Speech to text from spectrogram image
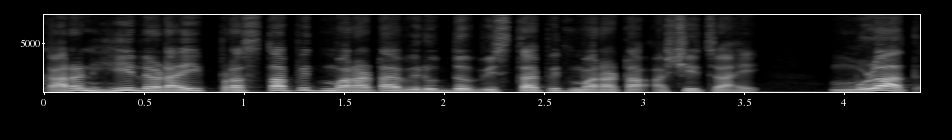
कारण ही लढाई प्रस्थापित मराठा विरुद्ध विस्थापित मराठा अशीच आहे. मुळात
